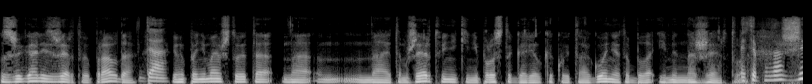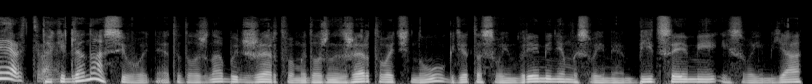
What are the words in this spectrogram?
сжигались жертвы, правда? Да. И мы понимаем, что это на, на этом жертвеннике не просто горел какой-то огонь, это была именно жертва. Это была жертва. Так и для нас сегодня это должна быть жертва. Мы должны жертвовать, ну, где-то своим временем и своими амбициями и своим «я»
